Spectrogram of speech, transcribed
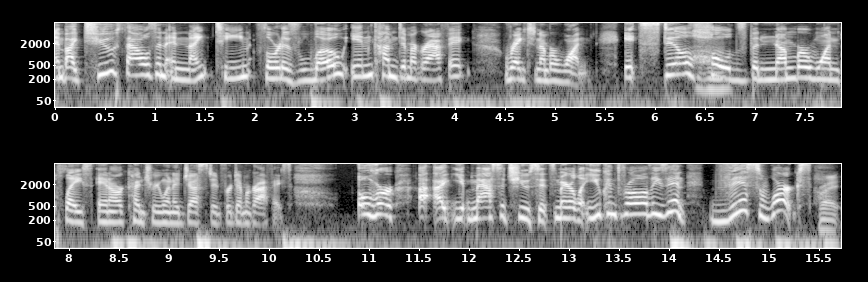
And by 2019, Florida's low income demographic ranked number one. It still holds the number one place in our country when adjusted for demographics. Over uh, uh, Massachusetts, Maryland, you can throw all these in. This works. Right.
